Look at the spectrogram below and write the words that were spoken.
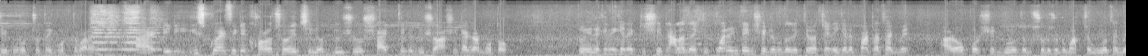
যে কোনো উচ্চতায় করতে পারেন। আর এটি স্কোয়ার ফিটে খরচ হয়েছিল দুইশো ষাট থেকে দুশো আশি টাকার মতো। তো এই দেখেন, এখানে একটি শেড আলাদা একটি কোয়ারেন্টাইন শেডের মতো দেখতে পাচ্ছেন। এখানে পাঠা থাকবে আর অপর শেডগুলোতে ছোট ছোট বাচ্চাগুলো থাকবে,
